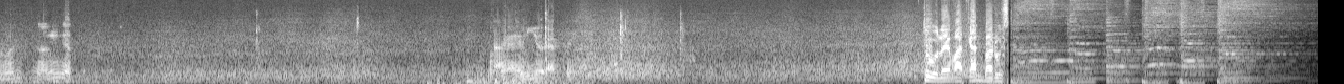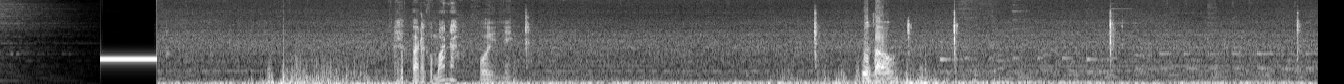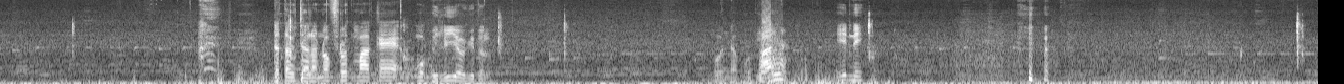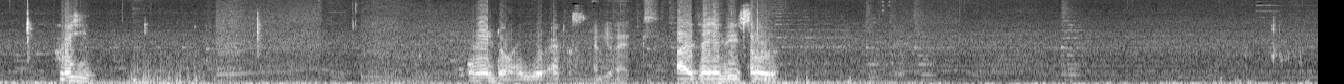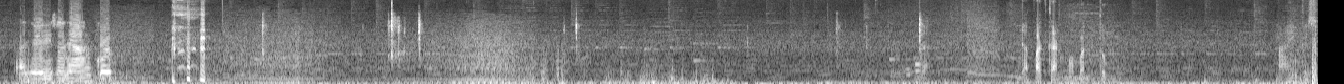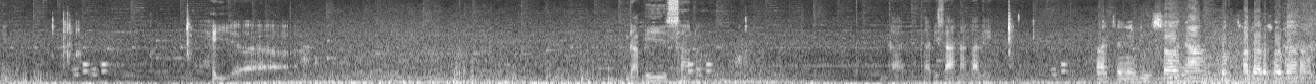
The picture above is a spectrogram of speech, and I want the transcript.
nggak nggak inget pakai LUF ya Tuh lewat kan baru Eh pada ke mana? Oh ini gue tahu Udah tahu jalan off road pakai mobilio gitu loh. Honda mobil. Mana? Ini. Oh iya ini dong MUX MUX aja yang diesel. Aja diesel nyangkut Mendapatkan momentum Naik ke sini. Heya. Nggak bisa loh Nggak, dari sana kali. Kacanya diesel nyangkut saudara-saudara.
